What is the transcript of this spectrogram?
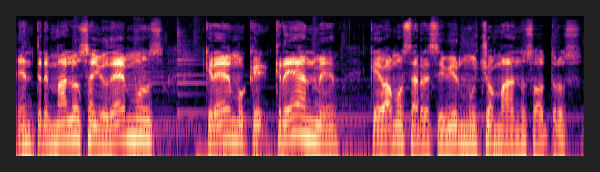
Entre más los ayudemos, creemos que, créanme que vamos a recibir mucho más nosotros.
